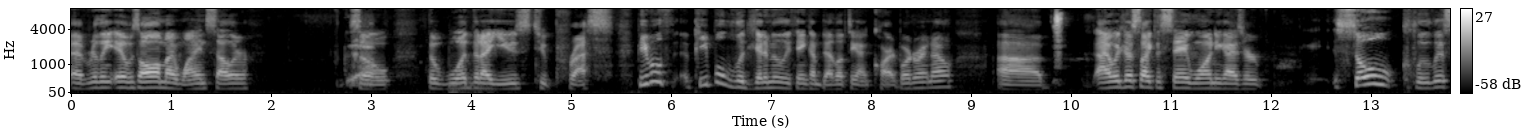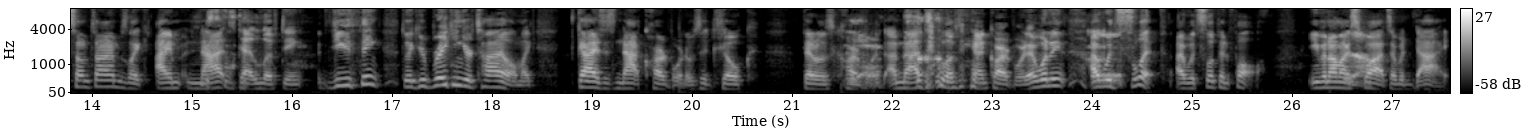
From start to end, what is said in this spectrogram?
it really it was all in my wine cellar. Yeah. So the wood that I use to press people people legitimately think I'm deadlifting on cardboard right now. Uh, I would just like to say one, you guys are so clueless sometimes. Like I'm not deadlifting. Do you think like you're breaking your tile? I'm like, guys, it's not cardboard. It was a joke that it was cardboard. Yeah. I'm not deadlifting on cardboard. I wouldn't. I would slip. I would slip and fall. Even on my Yeah. squats, I would die.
